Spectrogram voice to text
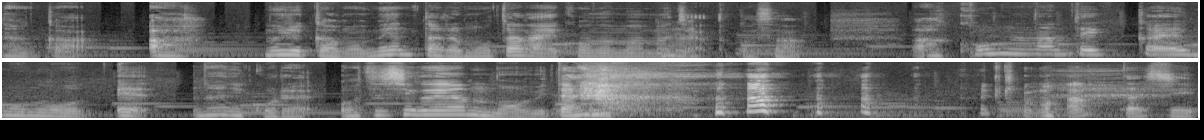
なんかあ無理かもメンタル持たないこのままじゃとかさ、あこんなでっかいものをえ何これ私がやんの？みたいな。時もあったし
